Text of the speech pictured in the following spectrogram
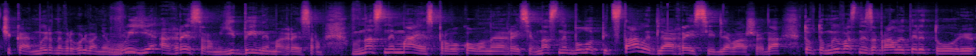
чекай, мирне врегулювання. Ви є агресором, єдиним агресором. В нас немає спровокованої агресії, в нас не було підстави для агресії для вашої. Да? Тобто, ми вас не забрали територію,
